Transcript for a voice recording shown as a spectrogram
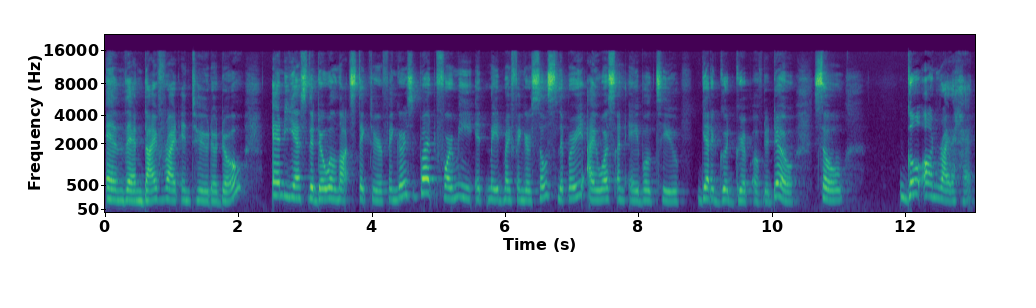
and then dive right into the dough and yes, the dough will not stick to your fingers, but for me, it made my fingers so slippery, I was unable to get a good grip of the dough. So go on right ahead.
